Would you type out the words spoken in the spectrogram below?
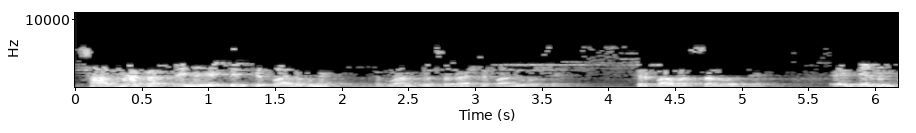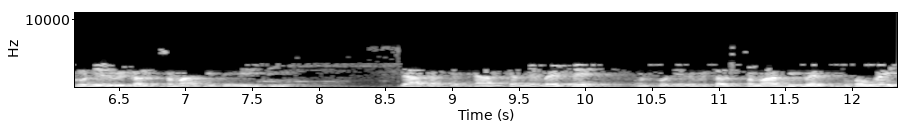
साधना करते हैं, एक दिन कृपालु है। भगवान तो सदा कृपालु होते हैं कृपा वत्सल होते हैं। एक दिन उनको निर्विकल्प समाधि दे ही दी। जाकर के ध्यान करने बैठे, उनको निर्विकल समाधि हो गई।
